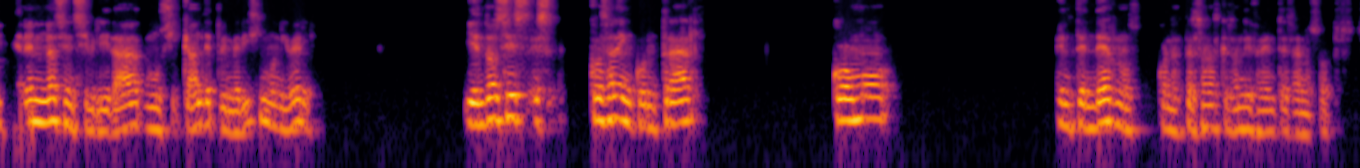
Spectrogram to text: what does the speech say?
Y tienen una sensibilidad musical de primerísimo nivel. Y entonces es cosa de encontrar cómo entendernos con las personas que son diferentes a nosotros.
